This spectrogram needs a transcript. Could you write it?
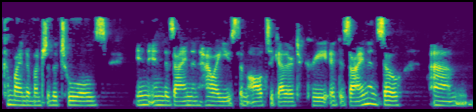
combined a bunch of the tools in InDesign and how I use them all together to create a design. And so, um,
